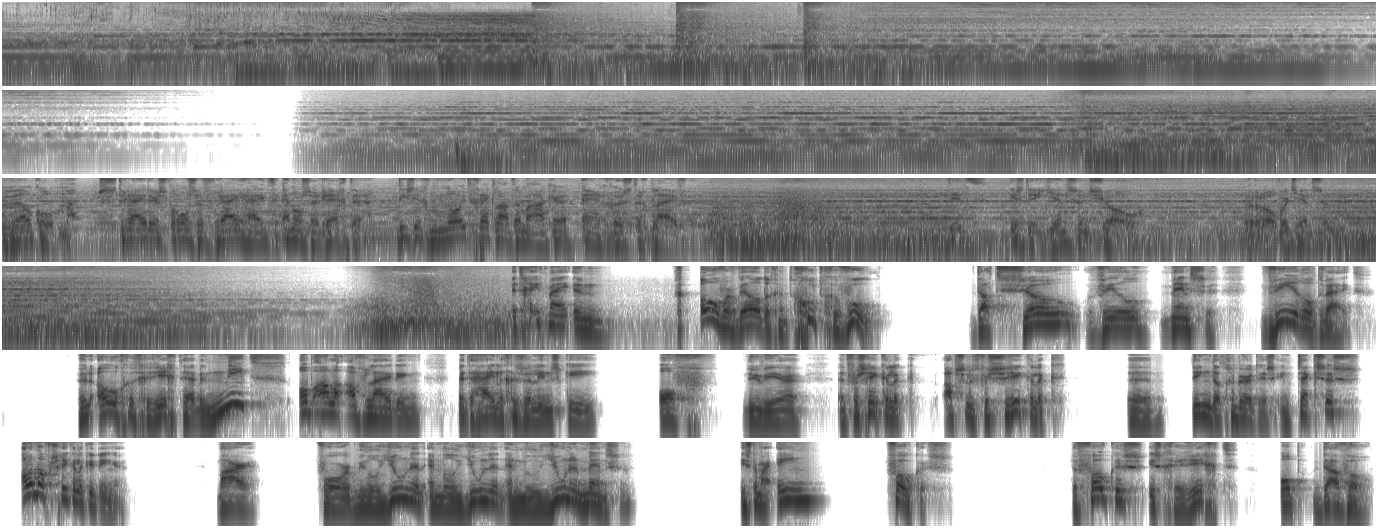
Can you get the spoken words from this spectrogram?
Bye. Strijders voor onze vrijheid en onze rechten, die zich nooit gek laten maken en rustig blijven. Dit is de Jensen Show. Robert Jensen. Het geeft mij een overweldigend goed gevoel dat zoveel mensen wereldwijd hun ogen gericht hebben niet op alle afleiding met de heilige Zelensky of nu weer een verschrikkelijk, absoluut verschrikkelijk eh, ding dat gebeurd is in Texas. Allemaal verschrikkelijke dingen. Maar voor miljoenen en miljoenen en miljoenen mensen is er maar één focus. De focus is gericht op Davos.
